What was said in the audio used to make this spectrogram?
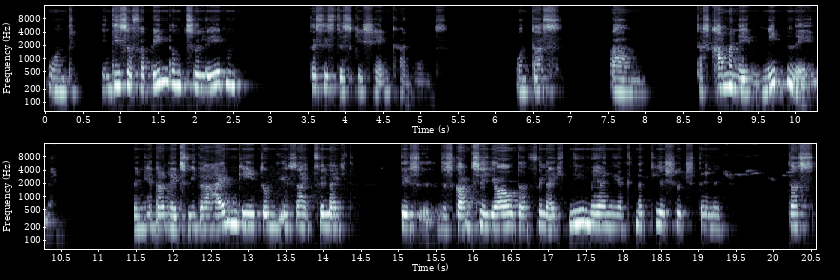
Und in dieser Verbindung zu leben, das ist das Geschenk an uns. Und das, ähm, das kann man eben mitnehmen. Wenn ihr dann jetzt wieder heimgeht und ihr seid vielleicht das, das ganze Jahr oder vielleicht nie mehr in irgendeiner Tierschutzstelle, das,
